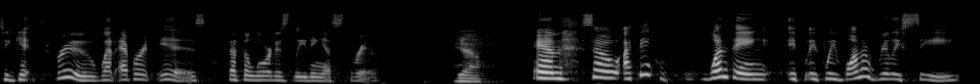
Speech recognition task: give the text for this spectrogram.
to get through whatever it is that the Lord is leading us through. Yeah. And so I think one thing, if, if we want to really see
